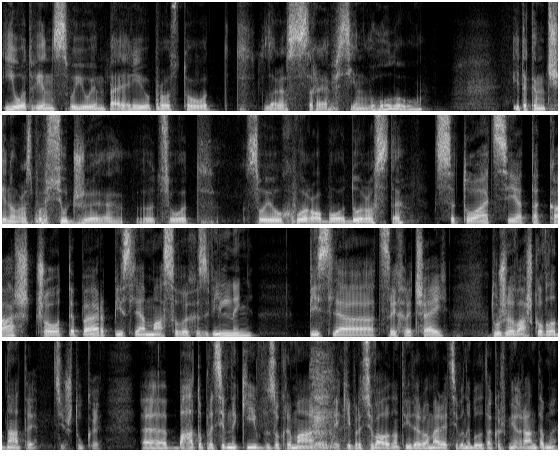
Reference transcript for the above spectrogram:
І от він свою імперію просто от зараз сре всім в голову. І таким чином розповсюджує цю от свою хворобу доросте. Ситуація така, що тепер, після масових звільнень, після цих речей, дуже важко владнати ці штуки. Е, багато працівників, зокрема, які працювали на Твіттер в Америці, вони були також мігрантами,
